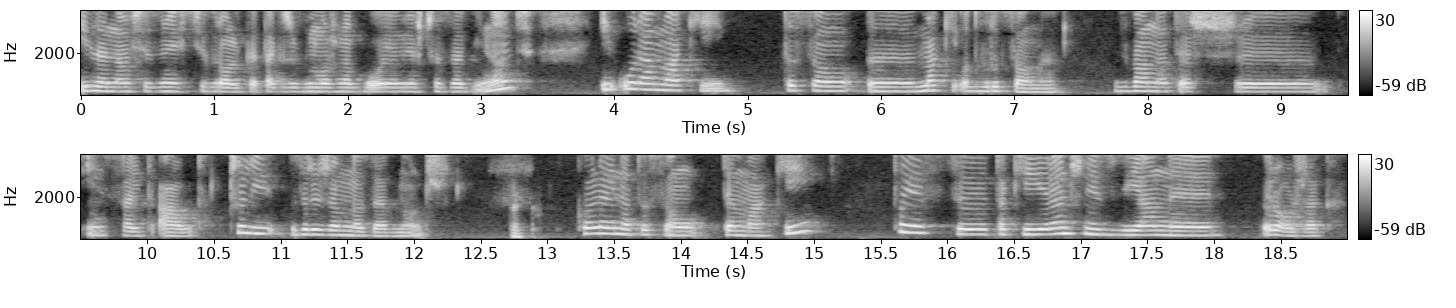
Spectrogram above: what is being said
ile nam się zmieści w rolkę, tak żeby można było ją jeszcze zawinąć. I uramaki to są y, maki odwrócone, zwane też y, inside out, czyli z ryżem na zewnątrz. Tak. Kolejne to są te maki. To jest y, taki ręcznie zwijany rożek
